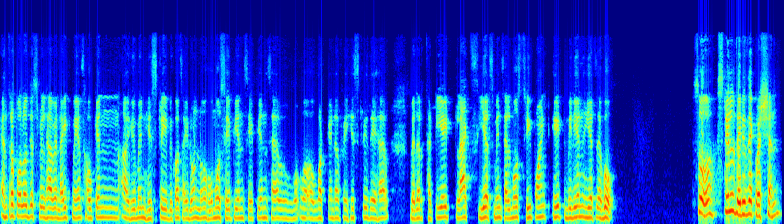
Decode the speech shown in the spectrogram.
anthropologist will have a nightmares. How can a human history because i don't know homo sapiens sapiens have what kind of a history they have? Whether 38 lakhs years means almost 3.8 million years ago. So still there is a question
